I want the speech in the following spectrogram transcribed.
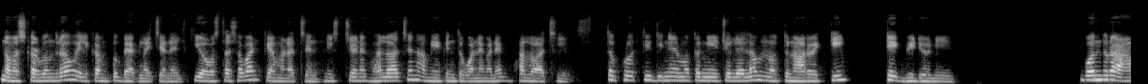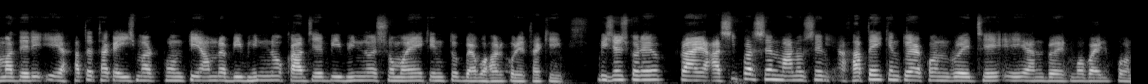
নমস্কার বন্ধুরা welcome to back my channel কি অবস্থা সবার? কেমন আছেন? নিশ্চয়ই অনেক ভালো আছেন, আমিও কিন্তু অনেক অনেক ভালো আছি। তো প্রতিদিনের মতো নিয়ে চলে এলাম নতুন আরও একটি টেক ভিডিও নিয়ে। বন্ধুরা, আমাদের এই হাতে থাকা স্মার্টফোনটি আমরা বিভিন্ন কাজে, বিভিন্ন সময়ে কিন্তু ব্যবহার করে থাকি। বিশেষ করে প্রায় আশি পার্সেন্ট মানুষের হাতেই কিন্তু এখন রয়েছে এই অ্যান্ড্রয়েড মোবাইল ফোন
